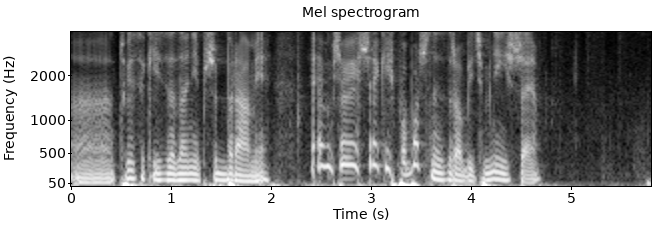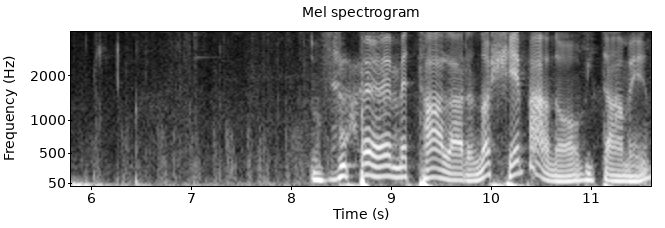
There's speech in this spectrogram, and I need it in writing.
A, tu jest jakieś zadanie przy bramie. Ja bym chciał jeszcze jakieś poboczne zrobić, mniejsze. WP Metalar. No siemano, witamy.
